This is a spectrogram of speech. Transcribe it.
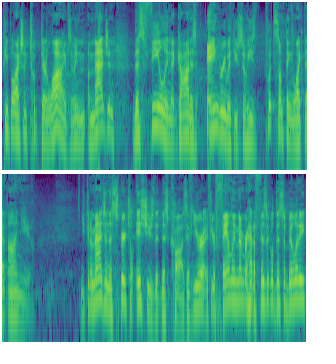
people actually took their lives. I mean, imagine this feeling that God is angry with you, so he's put something like that on you. You can imagine the spiritual issues that this caused. If, you if your family member had a physical disability,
